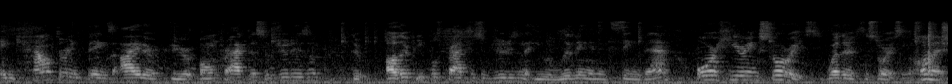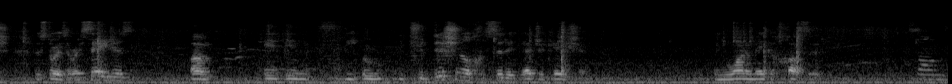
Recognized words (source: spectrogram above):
encountering things either through your own practice of Judaism, through other people's practice of Judaism that you were living and seeing them, or hearing stories, whether it's the stories in the Chumash, the stories of our sages, um, in, in the, uh, the traditional Hasidic education. When you want to make a chassid, songs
